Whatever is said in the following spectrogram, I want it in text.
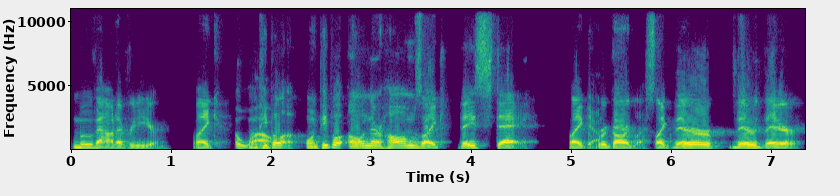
move out every year. Like oh, wow. when people when people own their homes, like they stay, like yeah. regardless. Like they're they're there.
